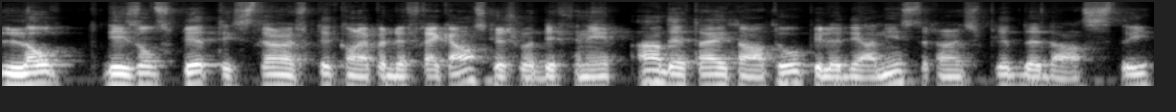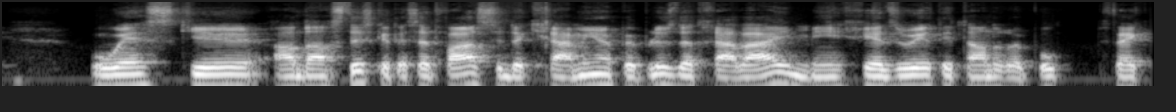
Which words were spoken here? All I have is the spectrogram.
l'autre, les autres splits, c'est un split qu'on appelle de fréquence, que je vais définir en détail tantôt. Puis le dernier, c'est un split de densité, où est-ce que, en densité, ce que tu essaies de faire, c'est de cramer un peu plus de travail, mais réduire tes temps de repos. Fait que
